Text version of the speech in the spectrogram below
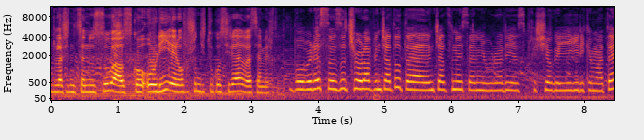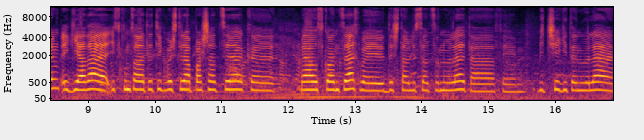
Nola sentitzen duzu, hauzko hori, ero oso sentituko zira edo ezen beste? Bo, berez ez dut txora pentsatu eta entzatzen nahi zen liburari ez presio gehiagirik ematen. Egia da, hizkuntza batetik bestera pasatzeak beha hauzko antzeak be, destabilizatzen duela eta fe, bitxi egiten duela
